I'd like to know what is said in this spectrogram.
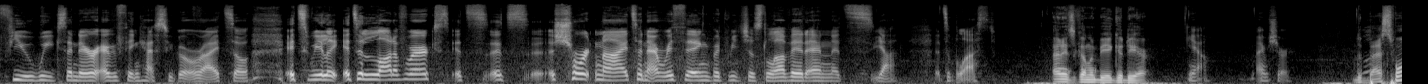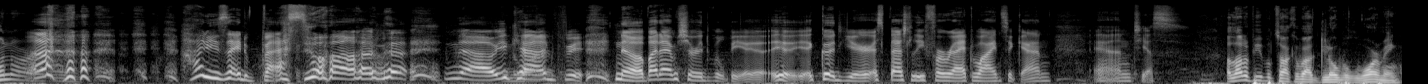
few weeks, and there everything has to go right. So it's really it's a lot of work. It's it's short nights and everything, but we just love it, and it's yeah, it's a blast. And it's going to be a good year. Yeah, I'm sure. The best one? Or? How do you say the best one? no, you can't be. No, but I'm sure it will be a, a, good year, especially for red wines again. And yes. A lot of people talk about global warming.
